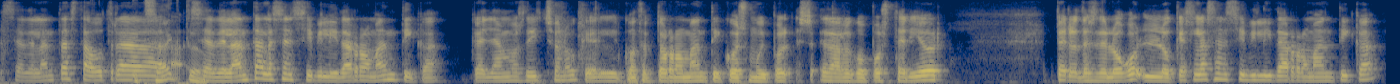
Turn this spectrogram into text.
se adelanta hasta otra. Se adelanta a la sensibilidad romántica. Que hayamos dicho, ¿no? Que el concepto romántico es muy es algo posterior. Pero desde luego, lo que es la sensibilidad romántica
